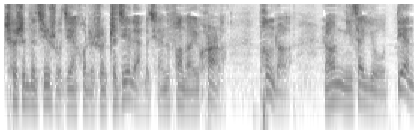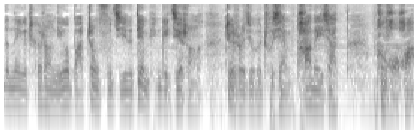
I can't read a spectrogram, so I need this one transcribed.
车身的金属件，或者说直接两个钳子放到一块儿了，碰着了，然后你在有电的那个车上，你又把正负极的电瓶给接上了，这个时候就会出现啪的一下碰火花，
